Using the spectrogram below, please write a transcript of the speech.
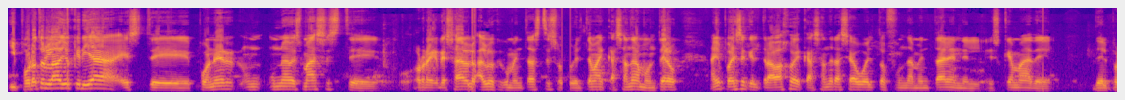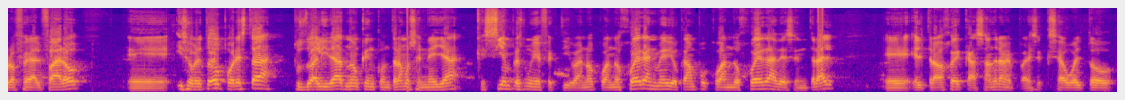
Y por otro lado yo quería este, poner una vez más, este, o regresar a algo que comentaste sobre el tema de Casandra Montero. A mí me parece que el trabajo de Casandra se ha vuelto fundamental en el esquema de, del profe Alfaro eh, y sobre todo por esta dualidad ¿no? que encontramos en ella, que siempre es muy efectiva. ¿no? Cuando juega en medio campo, cuando juega de central, eh, el trabajo de Cassandra me parece que se ha vuelto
